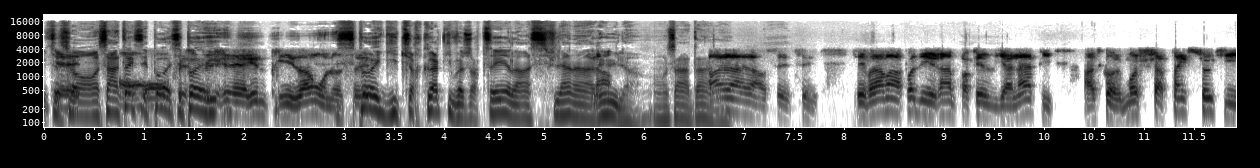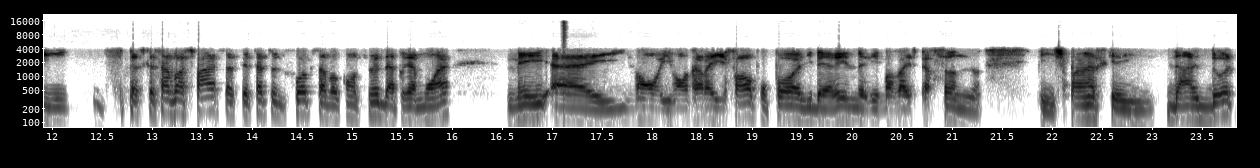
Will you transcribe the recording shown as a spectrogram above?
C'est ça, on s'entend que c'est pas. C'est pas une prison. C'est pas Guy Turcotte qui va sortir en sifflant dans la rue, là. On s'entend. Ah, non, non, c'est vraiment pas des gens de profil violent. Puis, en tout cas, moi, je suis certain que ceux qui. Parce que ça va se faire, ça s'est fait une fois, puis ça va continuer d'après moi. Mais euh, ils vont ils vont travailler fort pour pas libérer les mauvaises personnes. Puis je pense que dans le doute,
